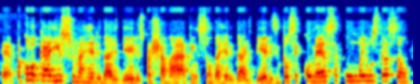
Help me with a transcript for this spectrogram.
é, para colocar isso na realidade deles, para chamar a atenção da realidade deles, então você começa com uma ilustração.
